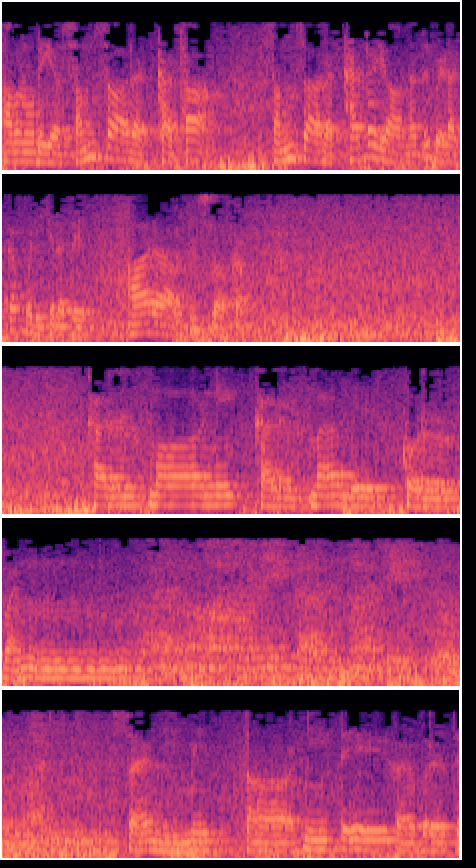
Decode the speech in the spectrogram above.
அவனுடைய சம்சார கதா சம்சார கதையானது விளக்கப்படுகிறது. ஆறாவது ஸ்லோகம். कर्माणि कर्मभिर्कुर्वन् स निमित्तानि देहभृत्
